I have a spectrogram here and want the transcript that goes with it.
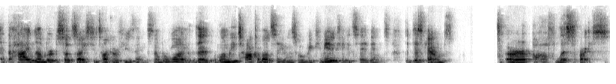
at the high number so, so i should talk about a few things. Number one that when we talk about savings when we communicate savings the discounts are off list price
